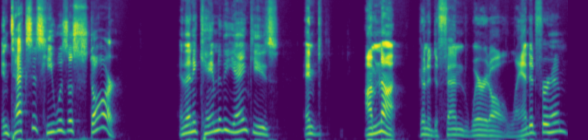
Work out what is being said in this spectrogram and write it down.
In Texas, he was a star. And then he came to the Yankees and I'm not going to defend where it all landed for him.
